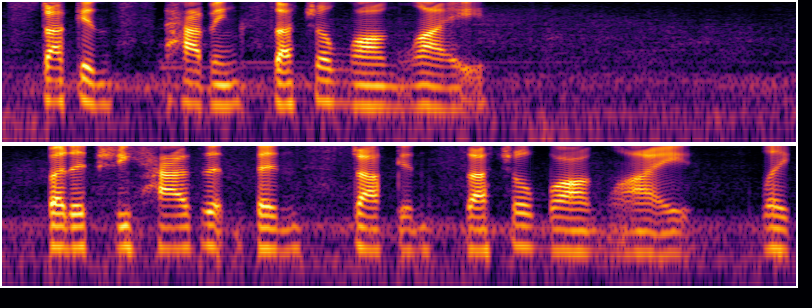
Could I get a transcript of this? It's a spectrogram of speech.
stuck in s- having such a long life. But if she hasn't been stuck in such a long life, like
